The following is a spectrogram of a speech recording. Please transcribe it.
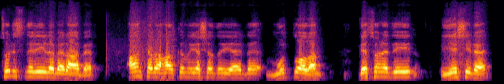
turistleriyle beraber Ankara halkının yaşadığı yerde mutlu olan, betone değil yeşile,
